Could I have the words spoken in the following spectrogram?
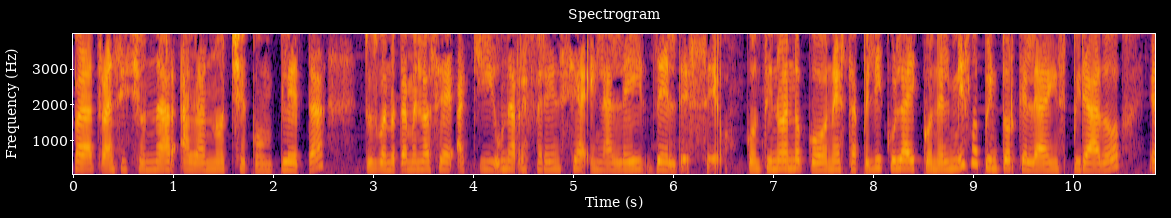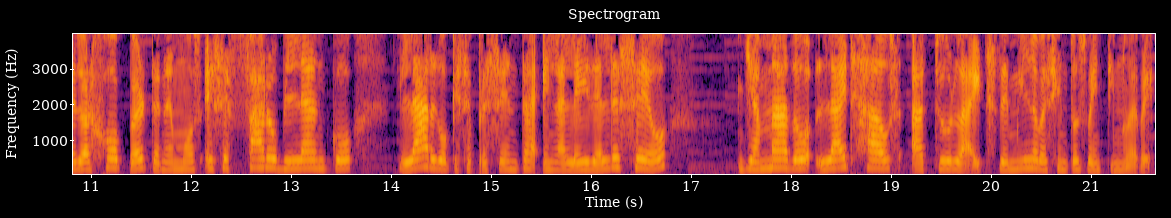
para transicionar a la noche completa. Entonces, bueno, también lo hace aquí una referencia en la ley del deseo. Continuando con esta película y con el mismo pintor que le ha inspirado, Edward Hopper, tenemos ese faro blanco largo que se presenta en la ley del deseo, llamado Lighthouse at Two Lights de 1929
